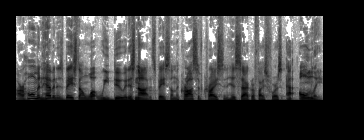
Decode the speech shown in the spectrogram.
our home in heaven is based on what we do. It is not. It's based on the cross of Christ and his sacrifice for us only.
